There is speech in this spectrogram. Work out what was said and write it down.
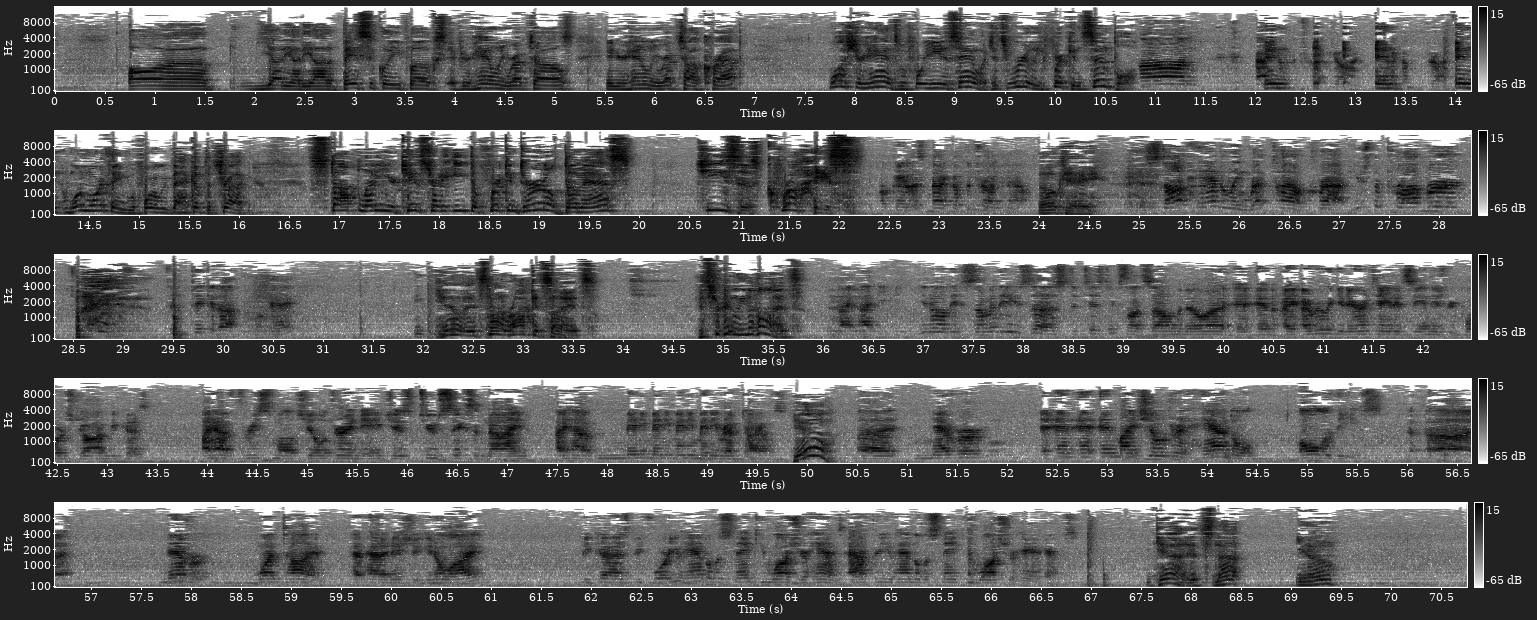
Uh, yada yada yada. Basically, folks, if you're handling reptiles and you're handling reptile crap, wash your hands before you eat a sandwich. It's really freaking simple. Um, and truck, and and one more thing before we back up the truck. Stop letting your kids try to eat the freaking turtle, dumbass. Jesus Christ. Okay, let's back up the truck now. Okay. Stop handling reptile crap. Use the proper pick it up, okay? You know, it's not rocket science. It's really not. I, I, you know, the, some of these uh, statistics on salmonella, and, and I, I really get irritated seeing these reports, John, because I have three small children, ages two, six, and nine. I have many, many, many, many reptiles. Yeah. Uh, never, and, and, and my children handle all of these. Uh, never, one time, have had an issue. You know why? Because before you handle the snake, you wash your hands. After you handle the snake, you wash your hands. Yeah, it's not, you know.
